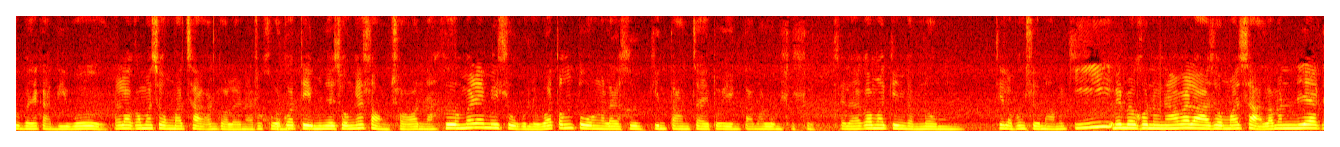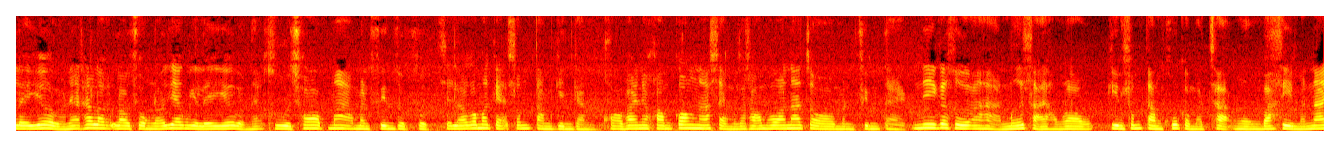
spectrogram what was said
คือบรรยากาศดีเวอร์ แล้วเราก็มาชงมัทฉะกันก่อนเลยนะทุกคน ปกติมันจะชงแค่2ช้อนนะ คือไม่ได้มีสูตรหรือว่าต้องตวงอะไร คือกินตามใจตัวเองตามอารมณ์สุดๆ เสร็จแล้วก็มากินกับนมที่เราเพิ่งซื้อมาเมื่อกี้เป็นเป็นคนหนึ่งนะเวลาชงมัทฉะแล้วมันแยกเลเยอร์แบบนี้ถ้าเราเราชงแล้วแยกเป็นเลเยอร์แบบนี้คือชอบมากมันฟินสุดๆ เสร็จแล้วก็มาแกะส้มตำกินกัน ขออภัยในความกล้องนะแสงมันสะท้อนเพราะว่าหน้าจอมันฟิล์มแตก นี่ก็คืออาหารมื้อสายของเรากินส้มตำคู่กับมัทฉะงงปะสีมันน่า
